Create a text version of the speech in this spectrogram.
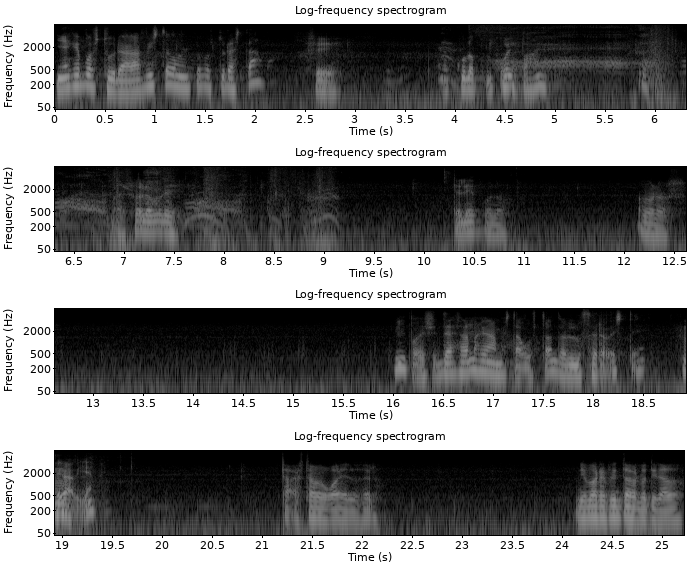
¿Y en qué postura? ¿La has visto en qué postura está? Sí. El culo pa, ¿eh? Al suelo, hombre. Teléfono. Vámonos. Mm, Pues de las armas que más me está gustando, el lucero este. ¿eh? Pega Hmm. bien. Está, está muy guay el lucero. Yo me arrepiento de haberlo tirado.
